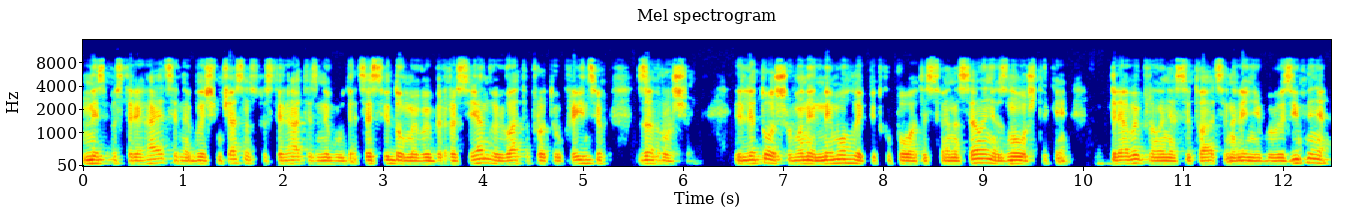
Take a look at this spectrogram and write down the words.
не спостерігається найближчим часом. Спостерігатись не буде. Це свідомий вибір росіян воювати проти українців за гроші. І для того, щоб вони не могли підкуповувати своє населення, знову ж таки, для виправлення ситуації на лінії бойовозіткнення,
